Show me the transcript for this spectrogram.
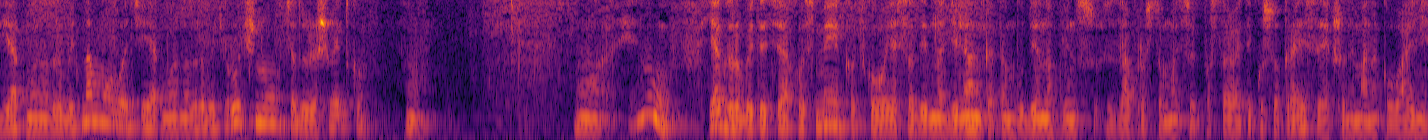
як можна зробити на молоті, як можна зробити вручну, це дуже швидко. Ну, як зробити цех осмик, от кого є садибна ділянка, там будинок, він запросто може собі поставити кусок рейса, якщо нема наковальні,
